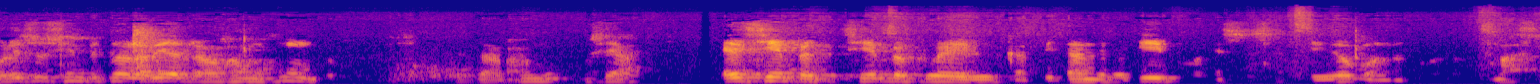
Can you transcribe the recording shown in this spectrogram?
por eso siempre toda la vida trabajamos juntos. O sea, él siempre, siempre fue el capitán del equipo, en ese sentido, con, más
